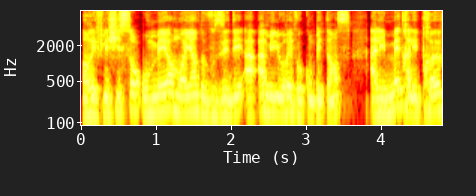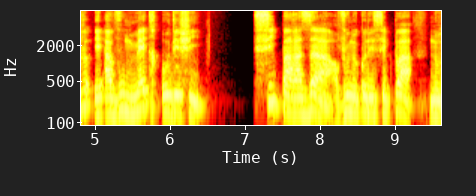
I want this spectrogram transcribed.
en réfléchissant aux meilleurs moyens de vous aider à améliorer vos compétences, à les mettre à l'épreuve et à vous mettre au défi. Si par hasard vous ne connaissez pas nos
